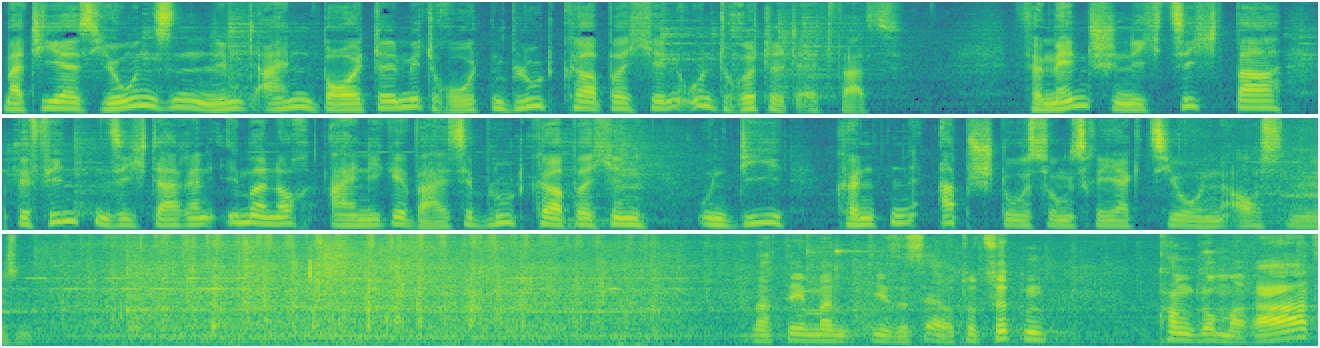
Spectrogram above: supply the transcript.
Matthias Jonsen nimmt einen Beutel mit roten Blutkörperchen und rüttelt etwas. Für Menschen nicht sichtbar befinden sich darin immer noch einige weiße Blutkörperchen und die könnten Abstoßungsreaktionen auslösen. Nachdem man dieses Erythrozytenkonglomerat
